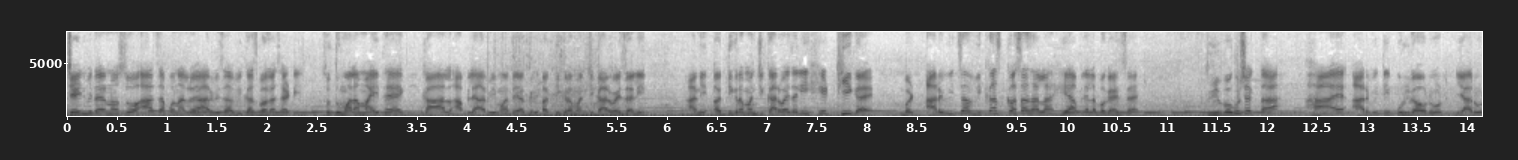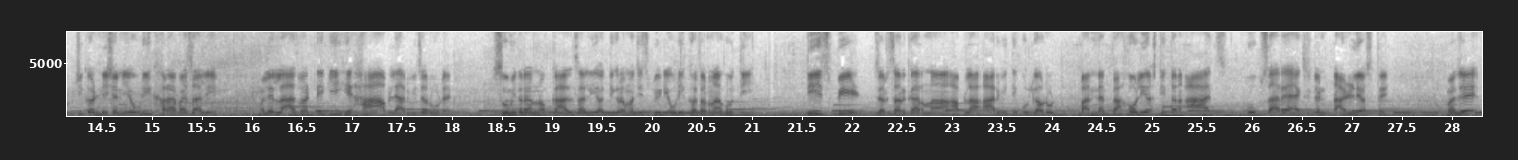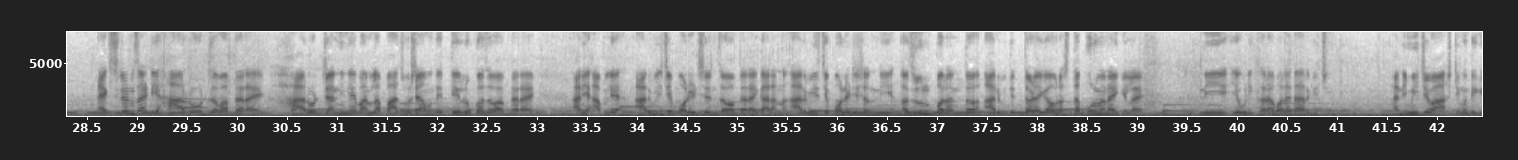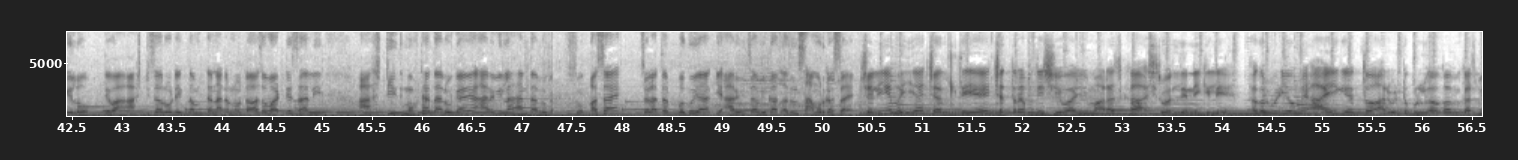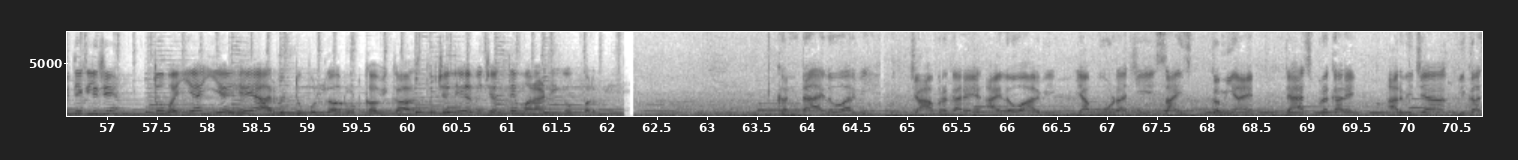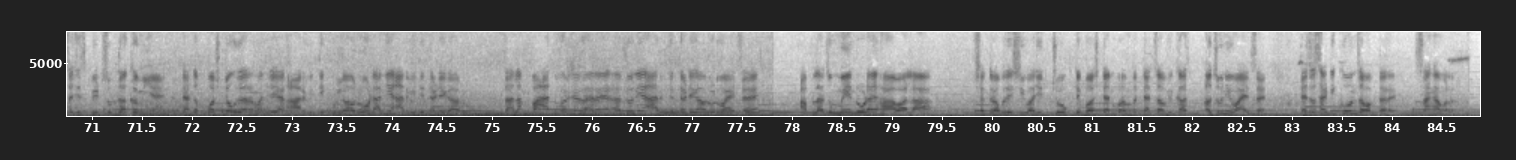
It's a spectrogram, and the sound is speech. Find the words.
जैन मित्रांनो सो आज आपण आलो आहे आर्वीचा विकास भागासाठी. सो तुम्हाला माहीत आहे काल आपल्या आर्वीमध्ये अग्रि अतिक्रमणची कारवाई झाली. आणि अतिक्रमणची कारवाई झाली हे ठीक आहे बट आर्वीचा विकास कसा झाला हे आपल्याला बघायचं आहे. तुम्ही बघू शकता हा आहे आर्वी ते पुलगाव रोड या रोडची कंडिशन एवढी खराब आहे चाली म्हणजे लाज वाटते की हे हा आपल्या आर्वीचा रोड आहे. सो मित्रांनो काल चाली अतिक्रमणची स्पीड एवढी खतरनाक होती. ती स्पीड जर सरकारनं आपला आर्वी ते पुलगाव रोड बांधण्यात दाखवली असती तर आज खूप सारे ॲक्सिडेंट टाळले असते. म्हणजे ॲक्सिडेंटसाठी हा रोड जबाबदार आहे. हा रोड ज्यांनी नाही बांधला पाच वर्षामध्ये ते लोक जबाबदार आहे. आणि आपले आर्वीचे पॉलिटिशियन जबाबदार आहे. कारण आर्वीचे पॉलिटिशियननी अजूनपर्यंत आरवी ते तळेगाव रस्ता पूर्ण नाही केला आहे आणि एवढी खराब आला आहे आर्वीची आणि मी जेव्हा आष्टीमध्ये गेलो तेव्हा आष्टीचा रोड एकदम टनाटन होता. असं वाटते साली आष्टी मोठा तालुका आहे आर्वी लहान तालुका सो असं आहे. चला तर बघूया की आर्वीचा विकास अजून समोर कसा आहे. चलिए भैया चलते हैं. छत्रपति शिवाजी महाराज का आशीर्वाद लेने के लिए. अगर वीडियो में आ ही गए तो आरवी टू पुलगांव का विकास भी देख लीजिए. तो भैया ये है आरवी टू पुलगांव रोड का विकास. तो चलिए अभी चलते मराठी के ऊपर. घंटा आय लव आरवी ज्या प्रकारे आय लव आरवी या बोर्डाची साईज कमी आहे त्याच प्रकारे आरवीच्या विकासाची स्पीड सुद्धा कमी आहे. त्याचं स्पष्ट उदाहरण म्हणजे आरवी ते कुलगाव रोड आणि आरवी ते तडेगाव रोड. त्याला पाच वर्ष झाले अजूनही आरवी ते तडेगाव रोड व्हायचा आहे. आपला जो मेन रोड आहे हा वाला छत्रपती शिवाजी चौक ते बस स्टँडपर्यंत त्याचा विकास अजूनही व्हायचा आहे. त्याच्यासाठी कोण जबाबदार आहे? सांगा मला.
